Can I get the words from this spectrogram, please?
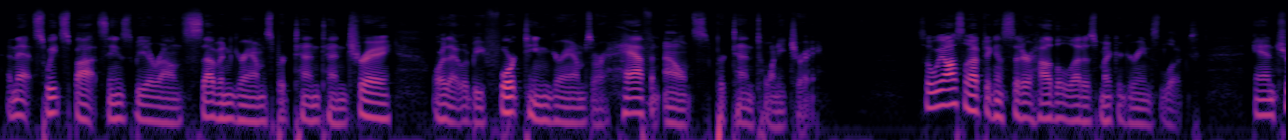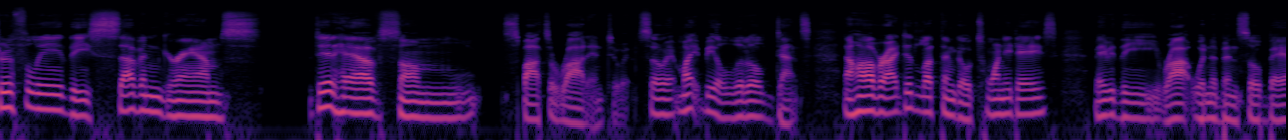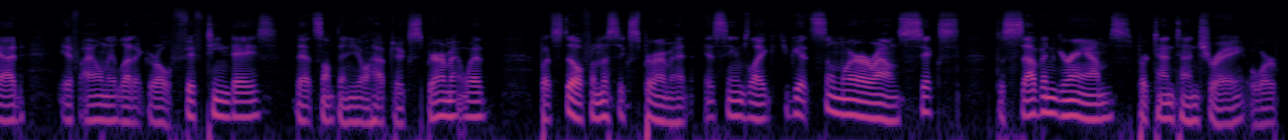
And that sweet spot seems to be around 7 grams per 1010 tray or that would be 14 grams or half an ounce per 1020 tray. So we also have to consider how the lettuce microgreens looked. And truthfully, the seven grams did have some spots of rot into it. So it might be a little dense. Now, however, I did let them go 20 days. Maybe the rot wouldn't have been so bad if I only let it grow 15 days. That's something you'll have to experiment with. But still, from this experiment, it seems like you get somewhere around six to seven grams per 1010 tray or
